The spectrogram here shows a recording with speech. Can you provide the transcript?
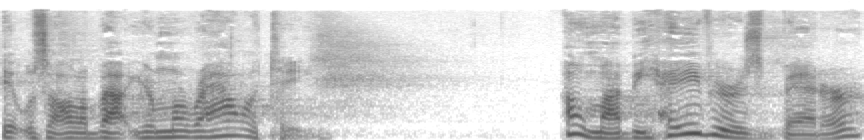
it was all about your morality. Oh, my behavior is better.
